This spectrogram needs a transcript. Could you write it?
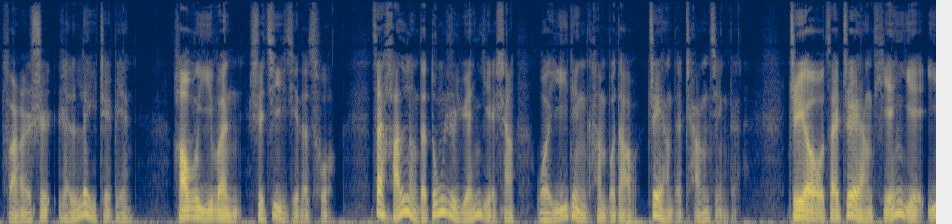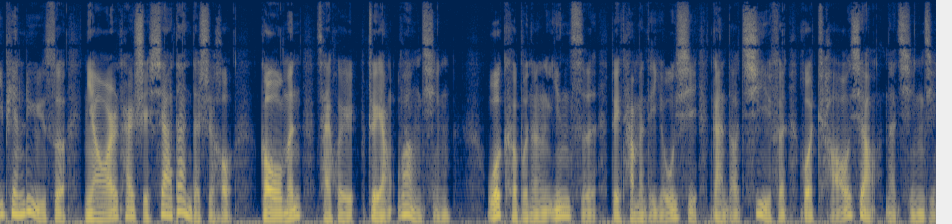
反而是人类这边，毫无疑问是季节的错。在寒冷的冬日原野上，我一定看不到这样的场景的。只有在这样田野一片绿色、鸟儿开始下蛋的时候，狗们才会这样忘情。我可不能因此对他们的游戏感到气愤或嘲笑那情景。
